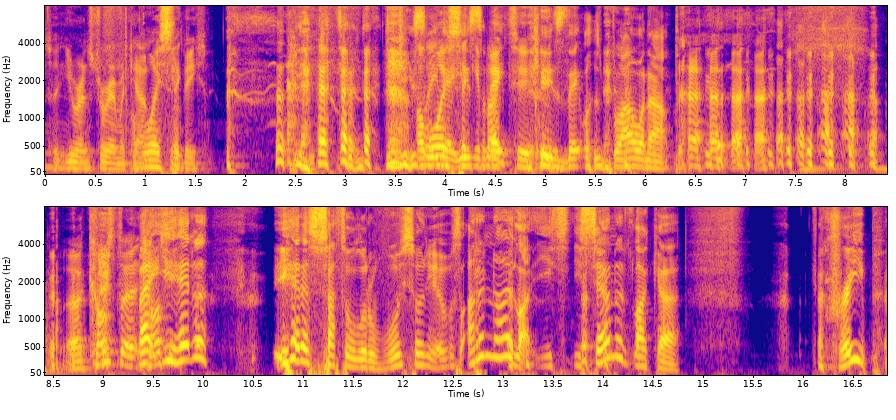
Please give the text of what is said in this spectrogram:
So your Instagram account, always Kempy. Did you I'm see always that thinking yesterday? back to- Because that was blowing up. Uh, Costa, Mate, Costa- you had a you had a subtle little voice on you. It was I don't know, like you you sounded like a creep.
